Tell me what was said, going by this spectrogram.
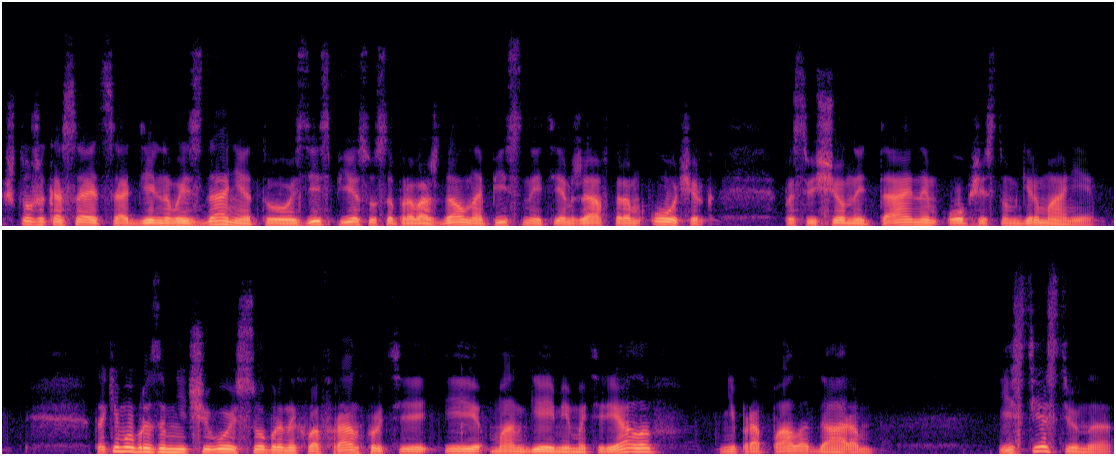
Что же касается отдельного издания, то здесь пьесу сопровождал написанный тем же автором очерк, посвященный тайным обществам Германии. Таким образом, ничего из собранных во Франкфурте и Мангейме материалов не пропало даром. Естественно,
